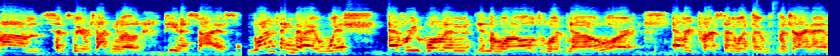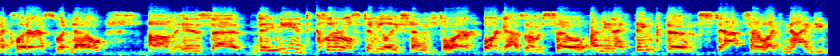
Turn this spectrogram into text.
um, since we were talking about penis size, one thing that I wish every woman in the world would know, or every person with a vagina and a clitoris would know, um, is that they need clitoral stimulation for orgasm. So, I mean, I think the stats are like 90%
